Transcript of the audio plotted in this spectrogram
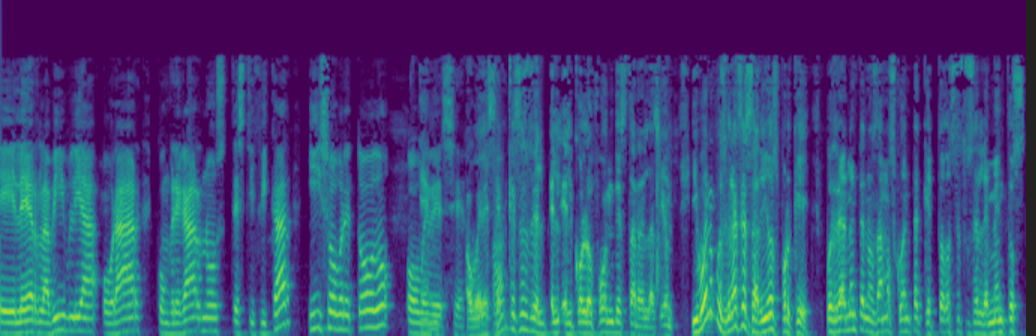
eh, leer la Biblia, orar, congregarnos, testificar y sobre todo obedecer. Obedecer, ¿no? que eso es el, el- el colofón de esta relación. Y bueno, pues gracias a Dios, porque pues realmente nos damos cuenta que todos estos elementos,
